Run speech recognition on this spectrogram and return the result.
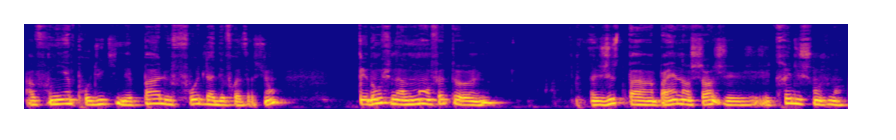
à fournir un produit qui n'est pas le fruit de la déforestation. Et donc finalement, en fait, euh, juste par, un achat, je, crée du changement.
